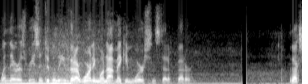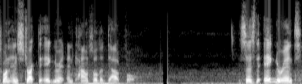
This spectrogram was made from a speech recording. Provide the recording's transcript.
when there is reason to believe that our warning will not make him worse instead of better. The next one, instruct the ignorant and counsel the doubtful. It says the ignorant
